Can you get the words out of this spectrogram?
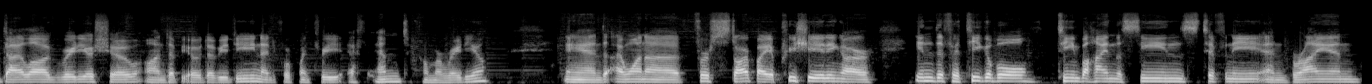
dialogue radio show on WOWD 94.3 FM Takoma Radio. And I want to first start by appreciating our indefatigable team behind the scenes, Tiffany and Brian,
